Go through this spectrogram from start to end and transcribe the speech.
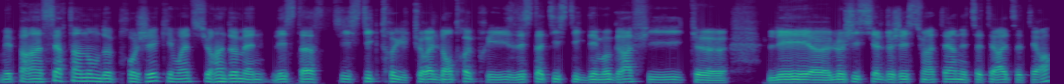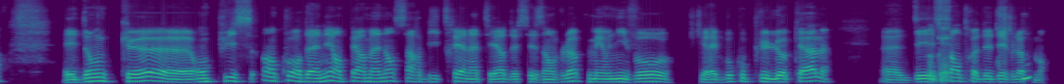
mais par un certain nombre de projets qui vont être sur un domaine. Les statistiques structurelles d'entreprise, les statistiques démographiques, euh, les logiciels de gestion interne, etc., etc et donc qu'on on puisse en cours d'année en permanence arbitrer à l'intérieur de ces enveloppes, mais au niveau, je dirais, beaucoup plus local euh, des centres de développement.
